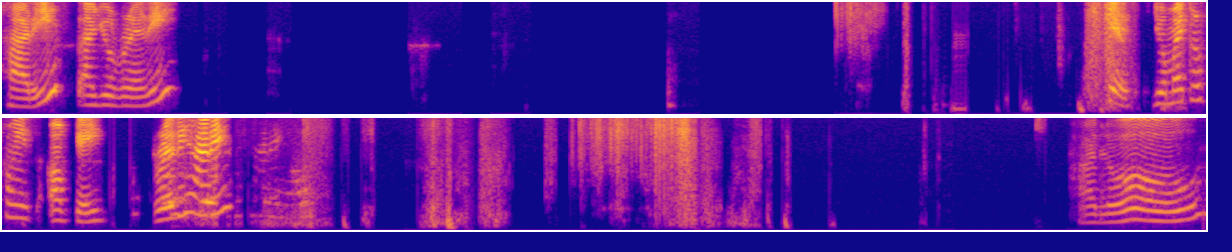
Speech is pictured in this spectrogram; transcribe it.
Harris, are you ready? Yes, your microphone is okay. Ready, Harris? Hello.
